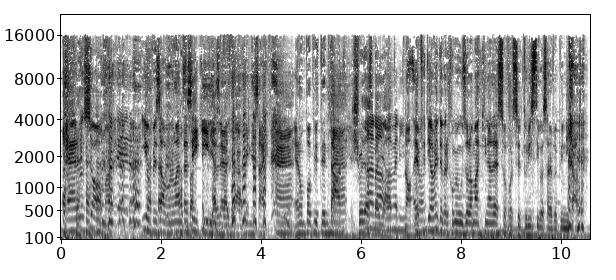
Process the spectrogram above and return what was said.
Eh, lo so, ma io pesavo 96 kg all'epoca, quindi sai, ero un po' più tentato. Eh, No, no. No, effettivamente per come uso la macchina adesso forse il turistico sarebbe più indicato.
